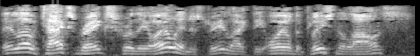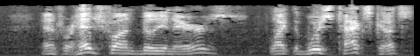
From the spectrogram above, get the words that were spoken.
They love tax breaks for the oil industry, like the oil depletion allowance, and for hedge fund billionaires, like the Bush tax cuts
